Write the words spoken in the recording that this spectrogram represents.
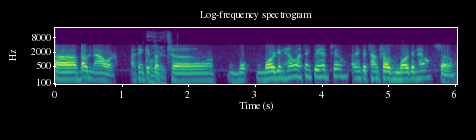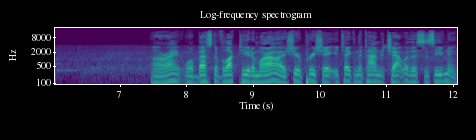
Uh, about an hour. I think it's up to Morgan Hill. I think we head to. I think the time trial's in Morgan Hill. So. All right. Well, best of luck to you tomorrow. I sure appreciate you taking the time to chat with us this evening.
